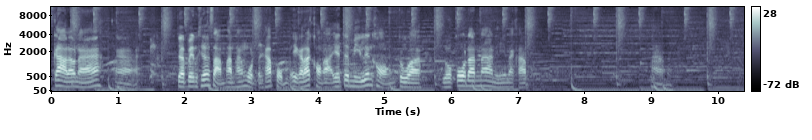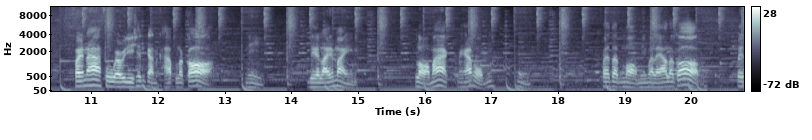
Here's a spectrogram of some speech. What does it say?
1.9 แล้วนะอ่า จะเป็นเครื่อง 3,000 ทั้งหมดนะครับผมเอกลักษณ์ของ RS จะมีเรื่องของตัวโลโก้ด้านหน้านี้นะครับไฟหน้า Full LED เช่นกันครับ แล้วก็นี่เดย์ไลท์ใหม่ หล่อมากนะครับผมไฟตัดหมอกมีมาแล้ว แล้วก็เป็น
